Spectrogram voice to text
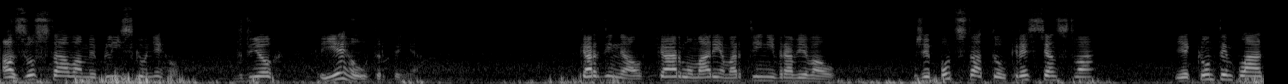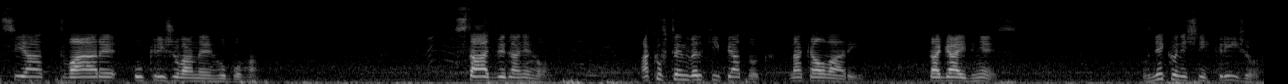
a zostávame blízko Neho v dňoch Jeho utrpenia. Kardinál Carlo Maria Martini vravieval, že podstatou kresťanstva je kontemplácia tváre ukrižovaného Boha. Stáť vedľa Neho. Ako v ten Veľký piatok na Kalvárii, tak aj dnes. V nekonečných krížoch,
